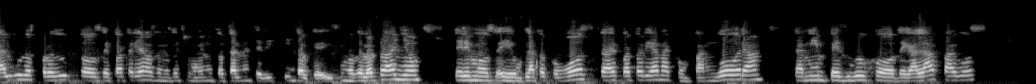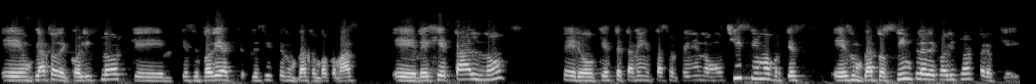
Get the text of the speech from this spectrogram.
algunos productos ecuatorianos, hemos hecho un menú totalmente distinto al que hicimos del otro año. Tenemos eh, un plato con ostra ecuatoriana, con pangora, también pez brujo de Galápagos, eh, un plato de coliflor que, que, se podría decir que es un plato un poco más vegetal, ¿no? Pero que este también está sorprendiendo muchísimo porque es es un plato simple de coliflor, pero que,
